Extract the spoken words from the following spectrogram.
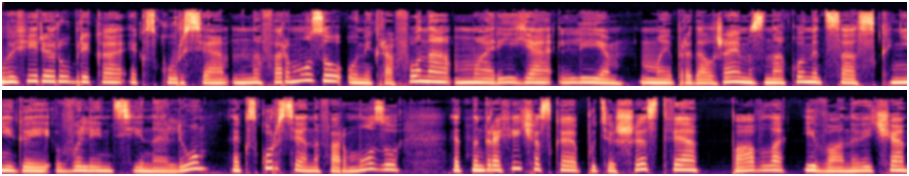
В эфире рубрика «Экскурсия на Формозу» у микрофона Мария Ли. Мы продолжаем знакомиться с книгой Валентина Лю «Экскурсия на Формозу. Этнографическое путешествие Павла Ивановича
